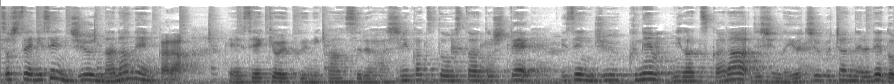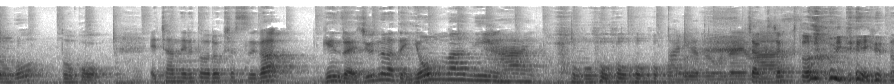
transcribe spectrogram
そして2017年からえ性教育に関する発信活動をスタートして2019年2月から自身の YouTube チャンネルで動画を投稿。えチャンネル登録者数が現在17.4万人はい。おありがとうございます。着々と伸びていると。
